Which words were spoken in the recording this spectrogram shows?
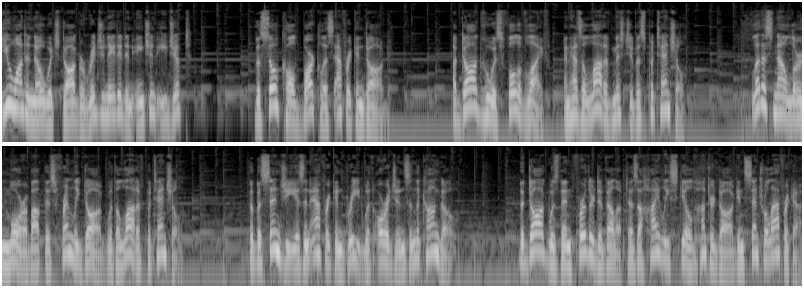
you want to know which dog originated in ancient Egypt? The so-called barkless African dog. A dog who is full of life and has a lot of mischievous potential. Let us now learn more about this friendly dog with a lot of potential. The Basenji is an African breed with origins in the Congo. The dog was then further developed as a highly skilled hunter dog in Central Africa.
